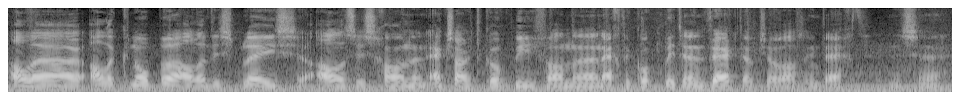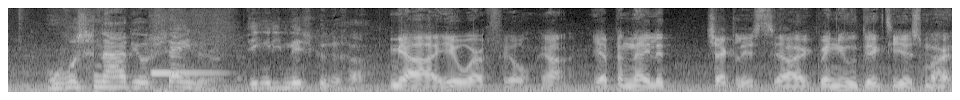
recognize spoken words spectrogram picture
Alle, alle knoppen, alle displays, alles is gewoon een exacte kopie van eh, een echte cockpit. En het werkt ook zoals in het echt. Dus, eh, Hoeveel scenario's zijn er? Dingen die mis kunnen gaan? Ja, heel erg veel. Ja. Je hebt een hele checklist. Ja, ik weet niet hoe dik die is, maar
